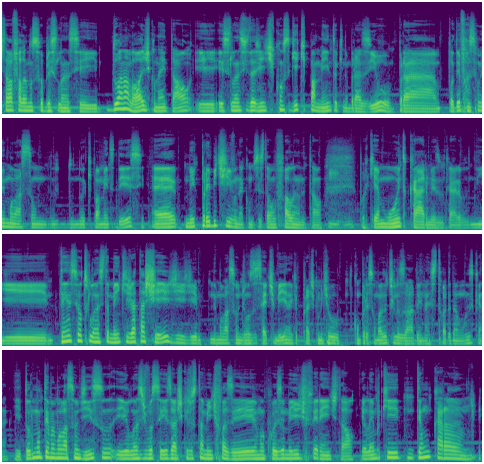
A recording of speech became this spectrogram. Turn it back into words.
É, A gente tava falando sobre esse lance aí do analógico, né, e tal, e esse lance da gente conseguir equipamento aqui no Brasil pra poder fazer uma emulação do, do- equipamento desse é meio proibitivo, né, como vocês estavam falando e tal, porque é muito caro mesmo, cara. E tem esse outro lance também que já tá cheio de, de emulação de 1176, né, que é praticamente o compressor mais utilizado aí na história da música, né, e todo mundo tem uma emulação disso, e o lance de vocês acho que é justamente fazer uma coisa meio diferente e tal. Eu lembro que tem um cara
